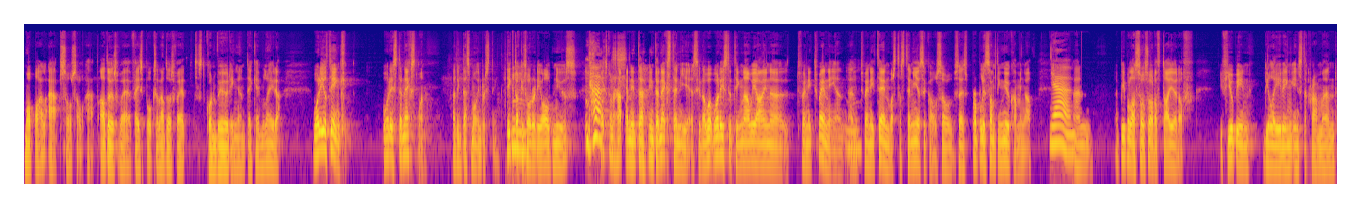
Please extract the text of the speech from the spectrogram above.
mobile app, social app. Others were Facebooks and others were just converting, and they came later. What do you think? What is the next one? I think that's more interesting. TikTok mm. is already old news. What's going to happen in the in the next ten years? You know, what, what is the thing? Now we are in uh, 2020, and, mm. and 2010 was just 10 years ago. So there's probably something new coming up. Yeah, and, and people are so sort of tired of if you've been deleting Instagram and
